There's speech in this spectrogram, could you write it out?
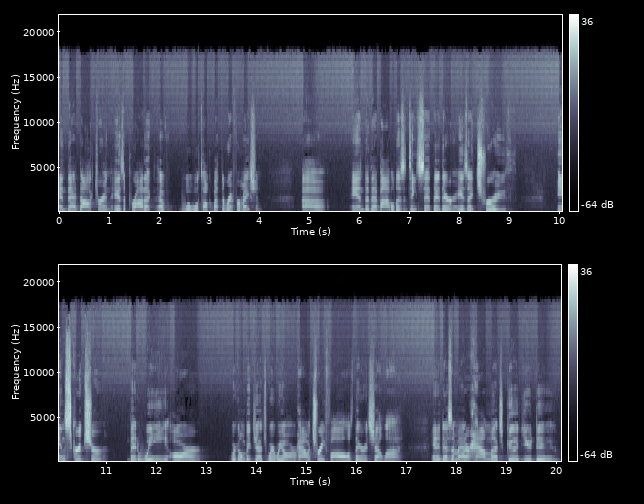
and that doctrine is a product of well, we'll talk about the Reformation, uh, and that Bible doesn't teach that. There, there is a truth in Scripture that we are we're going to be judged where we are. How a tree falls, there it shall lie. And it doesn't matter how much good you do,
